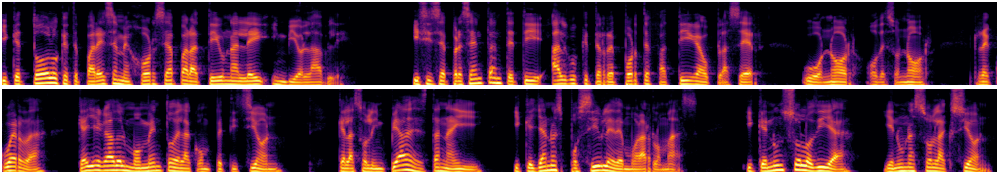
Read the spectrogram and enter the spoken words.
y que todo lo que te parece mejor sea para ti una ley inviolable. Y si se presenta ante ti algo que te reporte fatiga o placer, u honor o deshonor, recuerda que ha llegado el momento de la competición, que las Olimpiadas están ahí y que ya no es posible demorarlo más, y que en un solo día y en una sola acción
